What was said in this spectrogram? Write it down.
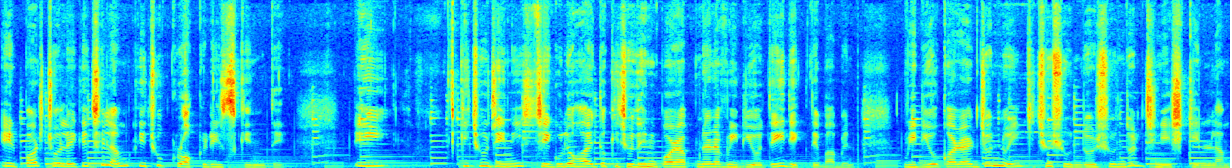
এরপর চলে গেছিলাম কিছু ক্রকারিজ কিনতে। এই কিছু জিনিস যেগুলো হয়তো কিছুদিন পর আপনারা ভিডিওতেই দেখতে পাবেন। ভিডিও করার জন্যই কিছু সুন্দর সুন্দর জিনিস কিনলাম।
